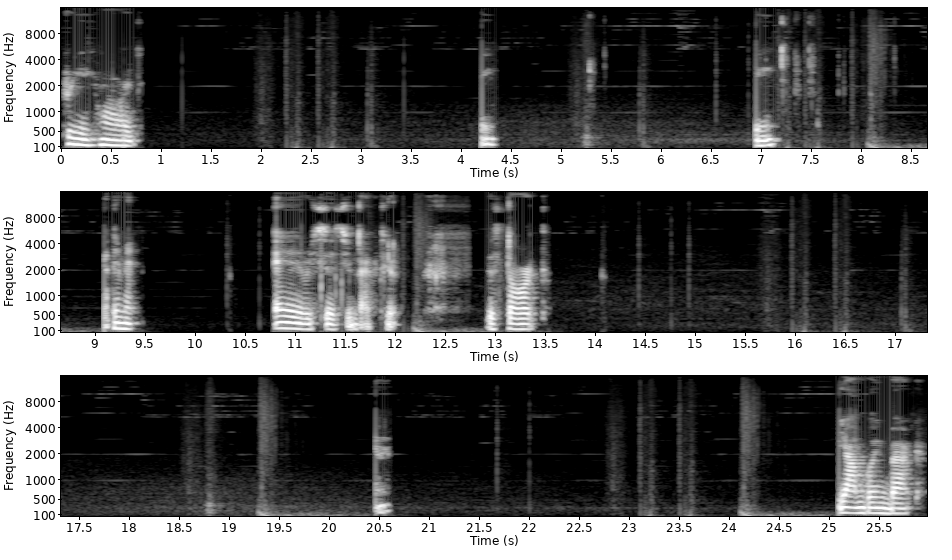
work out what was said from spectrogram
Pretty hard. God damn it. And it resets you back to the start. Yeah, I'm going back.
